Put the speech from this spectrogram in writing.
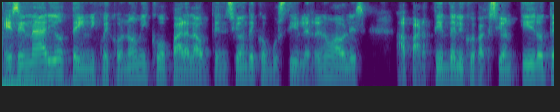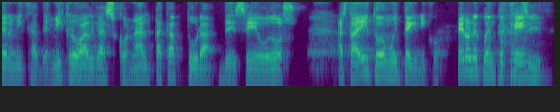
Escenario técnico-económico para la obtención de combustibles renovables a partir de liquefacción hidrotérmica de microalgas con alta captura de CO2. Hasta ahí todo muy técnico, pero le cuento que.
